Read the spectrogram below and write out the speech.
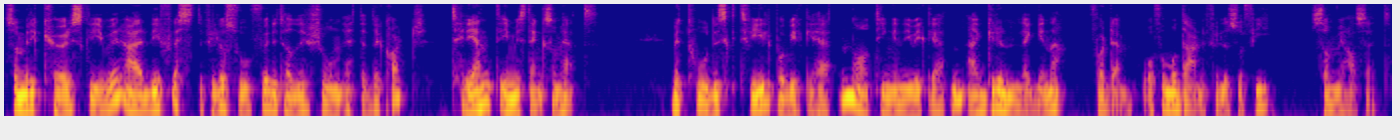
Som Rikør skriver, er de fleste filosofer i tradisjonen etter Descartes trent i mistenksomhet. Metodisk tvil på virkeligheten og tingene i virkeligheten er grunnleggende for dem og for moderne filosofi, som vi har sett.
